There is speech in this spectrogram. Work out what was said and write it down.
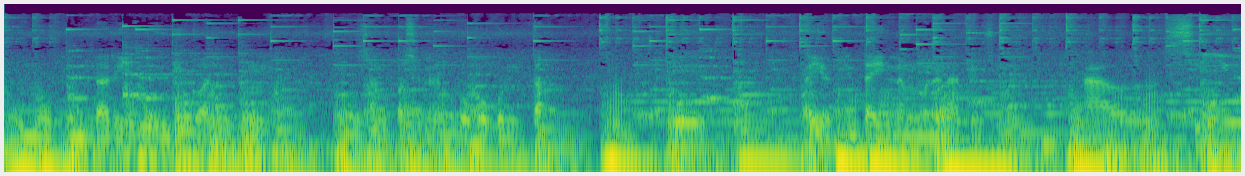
pumupunta rito. Hindi ko alam kung saan pa sila pupunta. Eh, ayun, hintayin lang muna natin sila. I'll see you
